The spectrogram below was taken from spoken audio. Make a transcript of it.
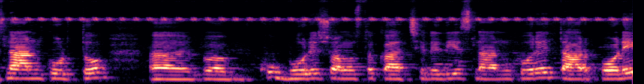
স্নান করতো। খুব ভোরে সমস্ত কাজ ছেড়ে দিয়ে স্নান করে তারপরে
